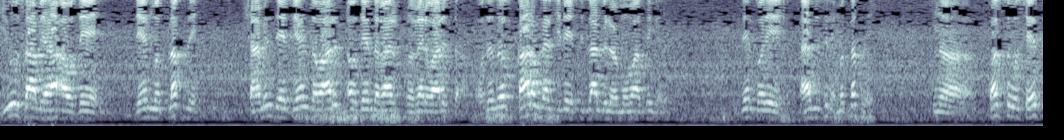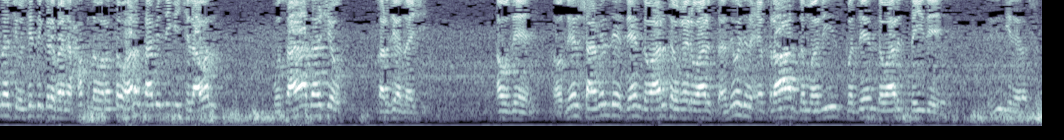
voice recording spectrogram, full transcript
یو صاحبہ او دین. دین مطلق دے شامل دے دین دا وارث او دین دا غیر وارث دا. او دا کارم کر چلے جی، استدلال بالعمومات دے گئے دین پر آیت سے مطلق دے پس وہ سیت نہ چوسی دکڑے بھائی حق دا ورثہ ہر ثابتی کی، چلاول وہ سایہ داشی او قرضی داشی او دین او دین شامل دے، دین دوارث او غیر وارث دا. دے وجہ اقرار دا مریض پر دین دوارث صحیح دے. دیدی رسول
